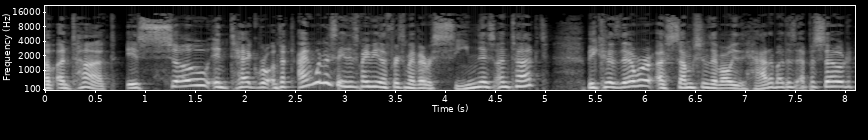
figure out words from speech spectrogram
of Untucked is so integral. In fact, I want to say this might be the first time I've ever seen this Untucked because there were assumptions I've always had about this episode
